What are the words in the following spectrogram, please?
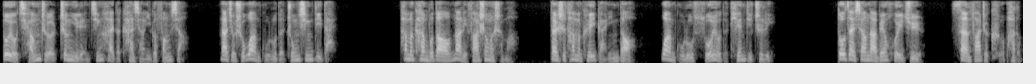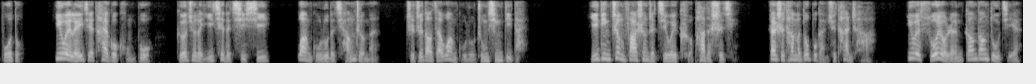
都有强者正一脸惊骇的看向一个方向，那就是万古路的中心地带。他们看不到那里发生了什么，但是他们可以感应到万古路所有的天地之力都在向那边汇聚，散发着可怕的波动。因为雷劫太过恐怖，隔绝了一切的气息。万古路的强者们只知道，在万古路中心地带，一定正发生着极为可怕的事情，但是他们都不敢去探查，因为所有人刚刚渡劫，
